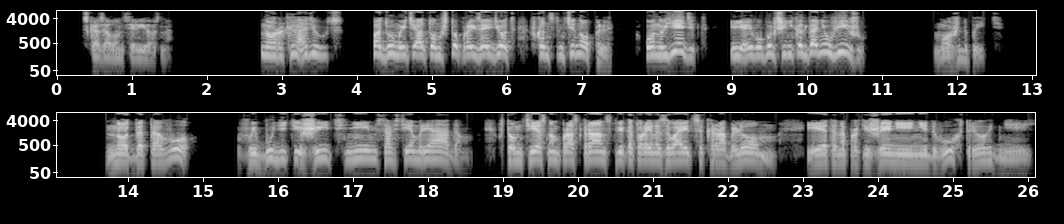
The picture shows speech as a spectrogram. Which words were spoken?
— сказал он серьезно. — Но, Аркадиус, подумайте о том, что произойдет в Константинополе. Он уедет, и я его больше никогда не увижу. Может быть. Но до того вы будете жить с ним совсем рядом, в том тесном пространстве, которое называется кораблем, и это на протяжении не двух-трех дней.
